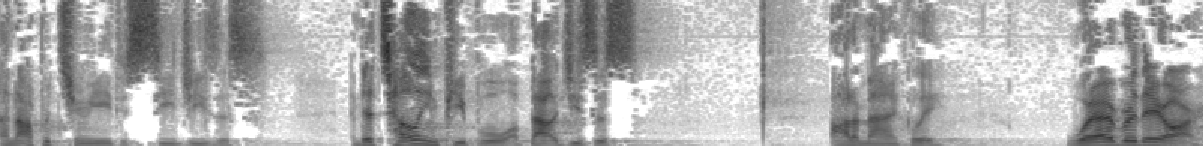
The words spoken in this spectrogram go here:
an opportunity to see Jesus. And they're telling people about Jesus automatically. Wherever they are,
